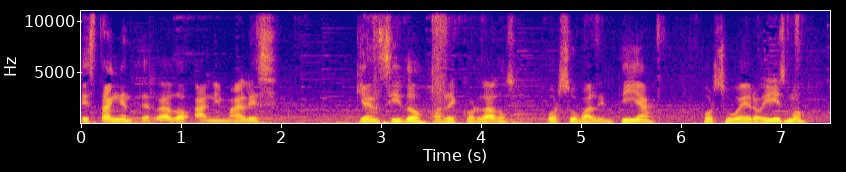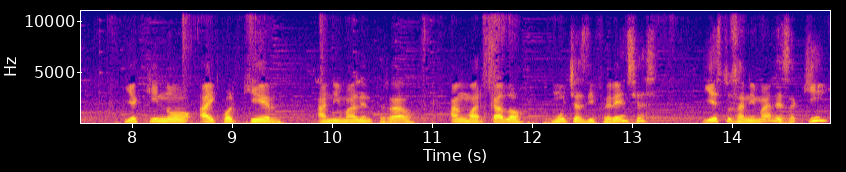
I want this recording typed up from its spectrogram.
están enterrados animales que han sido recordados por su valentía, por su heroísmo. Y aquí no hay cualquier animal enterrado. Han marcado muchas diferencias y estos animales aquí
